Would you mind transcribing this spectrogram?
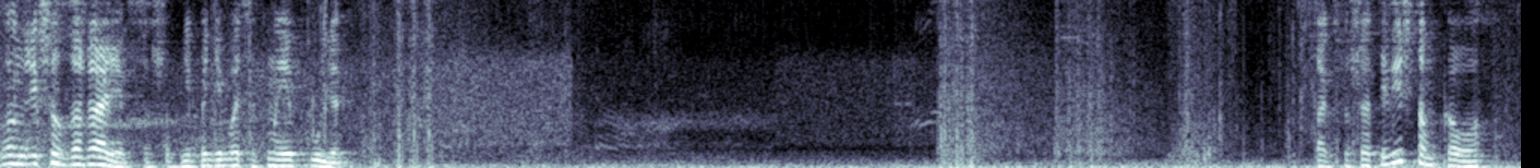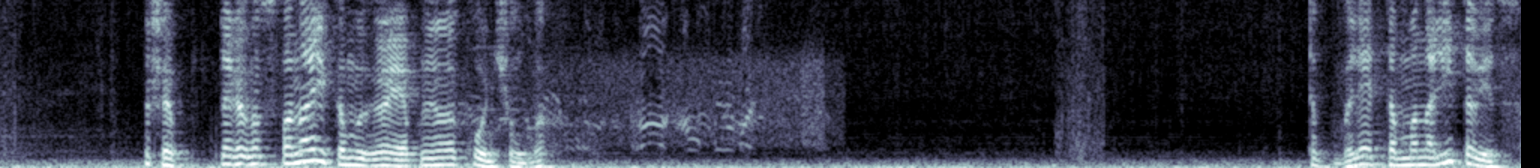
Он решил зажариться, чтобы не погибать от моей пули. Так, слушай, а ты видишь там кого? Слушай, я, наверное, с фонариком играю, я наверное, кончил бы. Так, блядь, там монолитовец.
